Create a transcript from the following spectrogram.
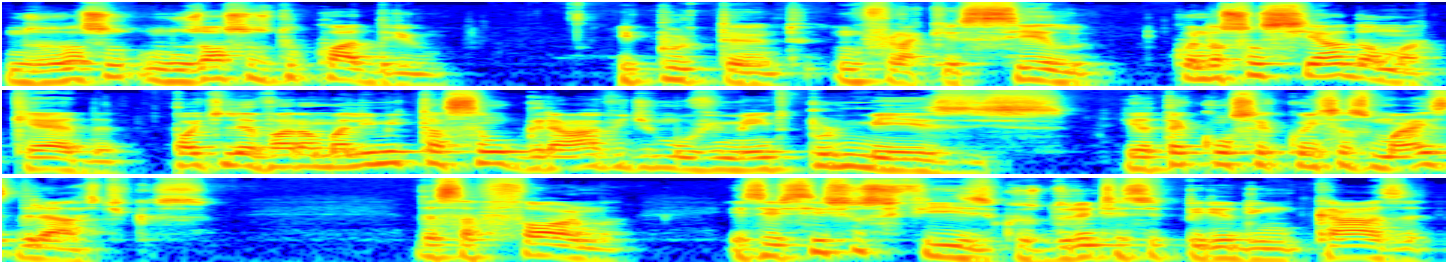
nos ossos, nos ossos do quadril e, portanto, enfraquecê-lo, quando associado a uma queda, pode levar a uma limitação grave de movimento por meses e até consequências mais drásticas. Dessa forma, exercícios físicos durante esse período em casa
